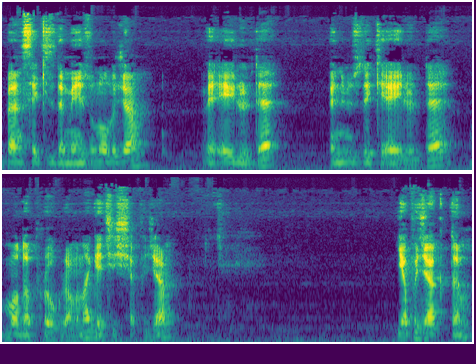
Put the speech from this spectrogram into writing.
Ben 8'de mezun olacağım ve Eylül'de önümüzdeki Eylül'de moda programına geçiş yapacağım. Yapacaktım.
